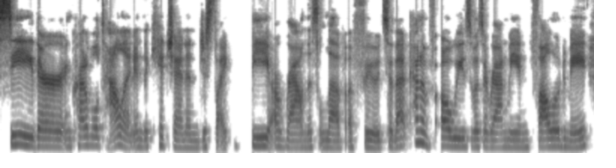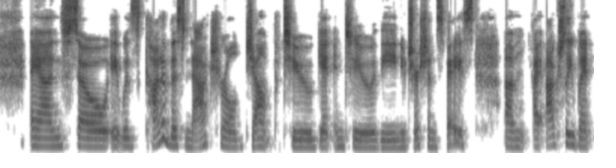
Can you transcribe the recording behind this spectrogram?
see their incredible talent in the kitchen and just like be around this love of food. So that kind of always was around me and followed me. And so it was kind of this natural jump to get into the nutrition space. Um, I actually went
